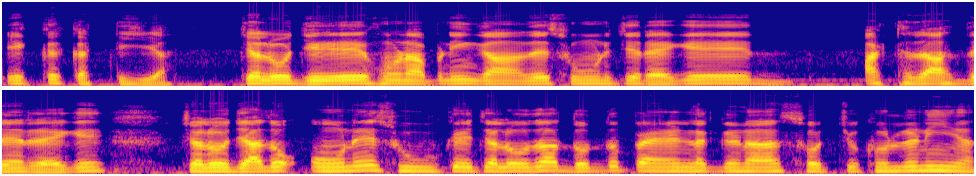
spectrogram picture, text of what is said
ਇੱਕ ਕੱਟੀ ਆ। ਚਲੋ ਜੇ ਹੁਣ ਆਪਣੀ ਗਾਂ ਦੇ ਸੂਣ 'ਚ ਰਹਿ ਗਏ 8-10 ਦਿਨ ਰਹਿ ਗਏ। ਚਲੋ ਜਦੋਂ ਉਹਨੇ ਸੂ ਕੇ ਚਲੋ ਉਹਦਾ ਦੁੱਧ ਪੈਣ ਲੱਗਣਾ, ਸੁੱਚ ਖੁੱਲਣੀ ਆ।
